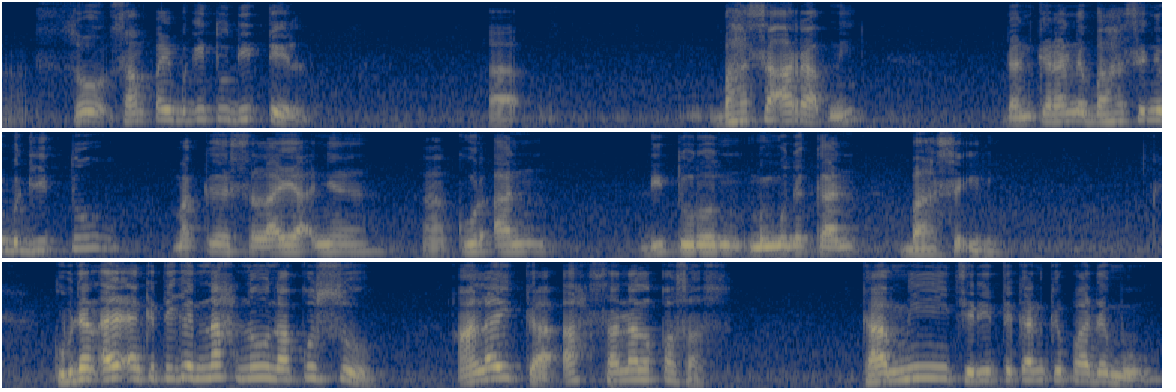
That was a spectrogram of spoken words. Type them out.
Ah, so sampai begitu detail uh, bahasa Arab ni dan kerana bahasanya begitu, maka selayaknya ha, Quran diturun menggunakan bahasa ini. Kemudian ayat yang ketiga, Nahnu nakusu alaika ahsanal qasas. Kami ceritakan kepadamu,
